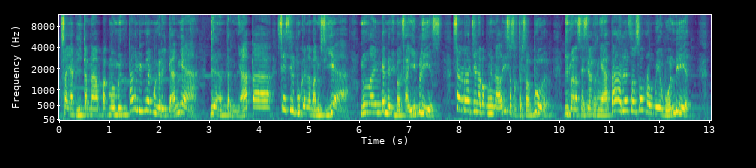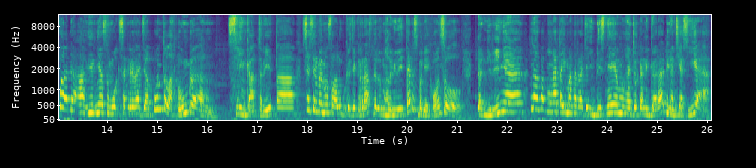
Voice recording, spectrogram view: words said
Sayap hitam nampak membentang dengan mengerikannya. Dan ternyata, Cecil bukanlah manusia, melainkan dari bangsa iblis. Sang raja nampak mengenali sosok tersebut, di mana Cecil ternyata adalah sosok Romeo Bondit. Pada akhirnya semua kesatria raja pun telah tumbang. Singkat cerita, Cecil memang selalu bekerja keras dalam hal militer sebagai konsul. Dan dirinya nampak mengatai mantan Raja Iblisnya yang menghancurkan negara dengan sia-sia.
